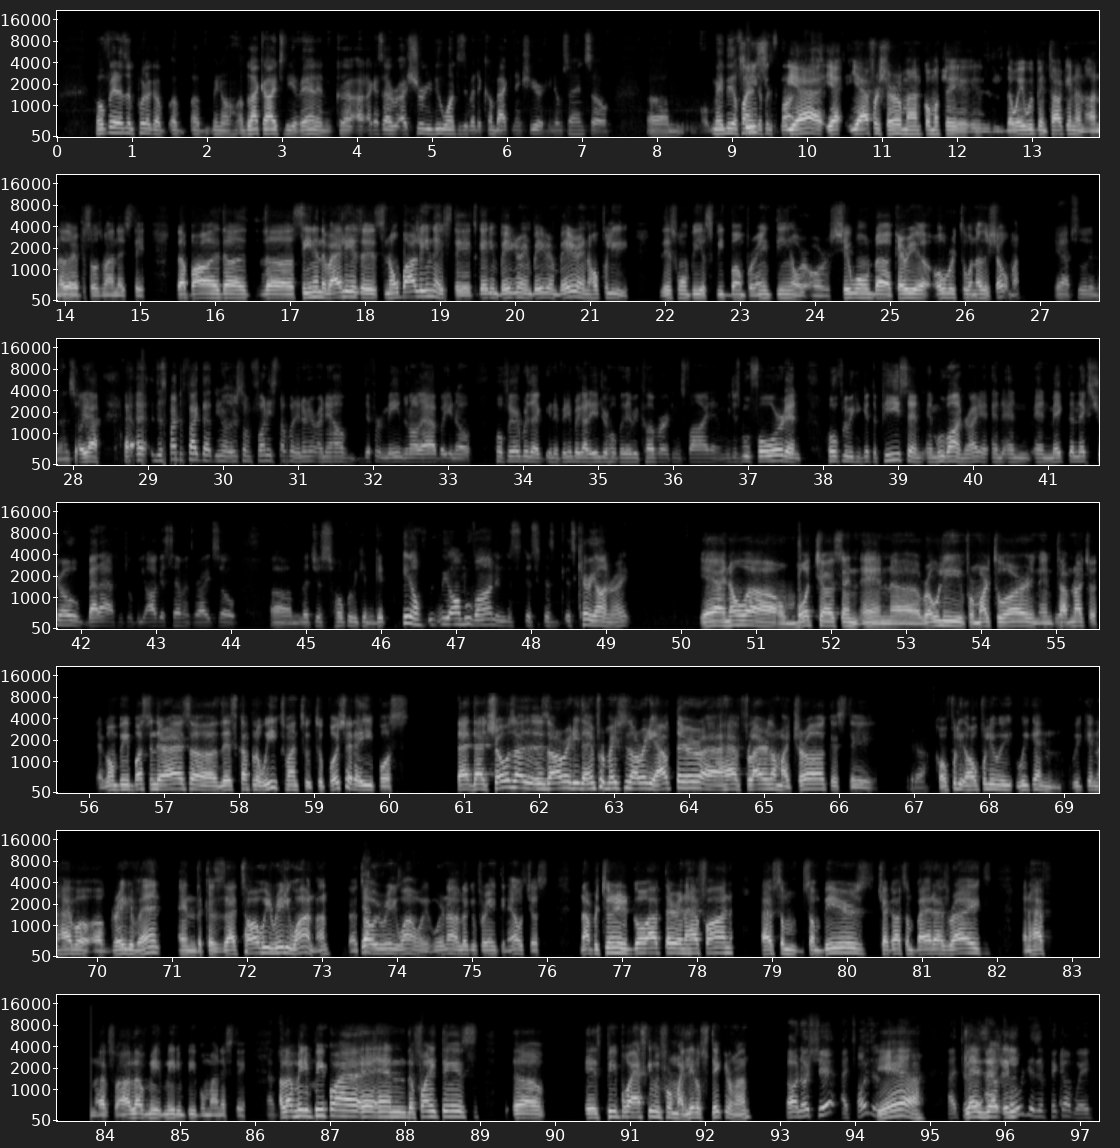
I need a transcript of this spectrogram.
hopefully it doesn't put like a, a, a you know a black eye to the event. And because I, like I said, I, I, surely do want this event to come back next year. You know what I'm saying? So um, maybe they'll find a different spot. Yeah, yeah, yeah, for sure, man. Como te, the way we've been talking on, on other episodes, man. Este, the ball, the the scene in the valley is, is snowballing. It's it's getting bigger and bigger and bigger, and hopefully this won't be a speed bump or anything, or or shit won't uh, carry over to another show, man. Yeah, absolutely, man. So yeah, despite the fact that you know there's some funny stuff on the internet right now, different memes and all that, but you know, hopefully everybody that and if anybody got injured, hopefully they recover, everything's fine, and we just move forward, and hopefully we can get the piece and and move on, right? And and and make the next show badass, which will be August seventh, right? So. Um, let's just hopefully we can get you know we, we all move on and let's, let's, let's, let's carry on right yeah, I know uh, Bochas and and uh, Rolly from R2R and, and yeah. Top Notch. They're gonna be busting their ass uh, this couple of weeks, man, to to push it. Epos. That that shows uh, is already the information is already out there. I have flyers on my truck. It's the yeah. Hopefully, hopefully we, we can we can have a, a great event, and because that's all we really want, man. That's yeah. all we really want. We, we're not looking for anything else. Just an opportunity to go out there and have fun have some some beers, check out some badass rides, and have. I love meet, meeting people, man. I love meeting people, and the funny thing is, uh, is people asking me for my little sticker, man. Oh no shit! I told you. yeah. I told, you, I told you to pick up way.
